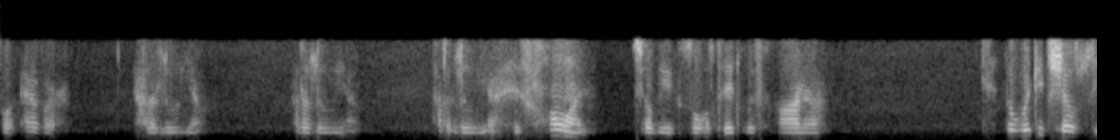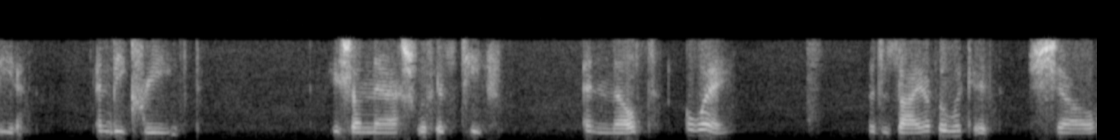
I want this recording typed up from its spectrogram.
forever. Hallelujah. Hallelujah. Hallelujah. His horn shall be exalted with honor. The wicked shall see it and be grieved. He shall gnash with his teeth and melt away. The desire of the wicked shall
